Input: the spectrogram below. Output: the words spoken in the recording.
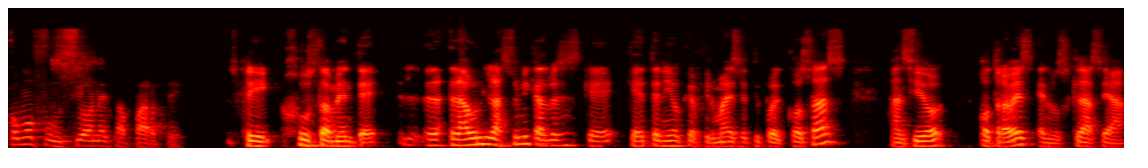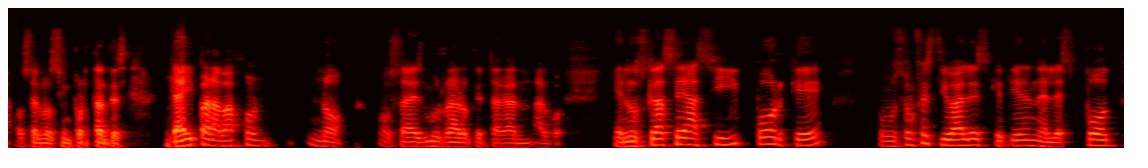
¿Cómo funciona esa parte? Sí, justamente. las únicas veces que, que, he tenido que firmar ese tipo de cosas han sido otra vez en los clase A, o sea, en los importantes. De ahí para abajo, no. O sea, es muy raro que te hagan algo. En los clase A sí, porque como son festivales que tienen el spot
